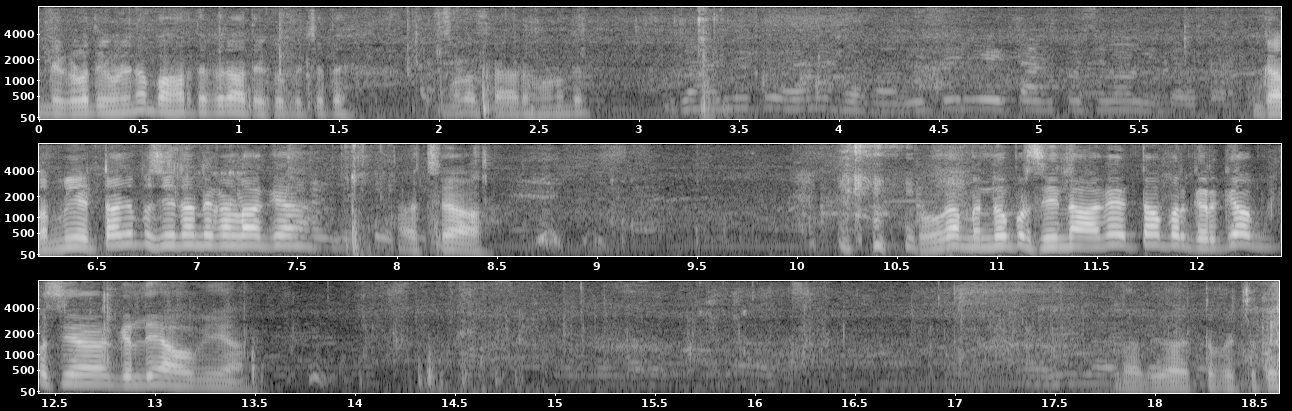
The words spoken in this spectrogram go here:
ਨਿਕਲਦੀ ਹੋਣੀ ਨਾ ਬਾਹਰ ਤੇ ਫਿਰ ਆ ਦੇਖੋ ਵਿੱਚ ਤੇ ਮਾੜਾ ਸਾਈਡ ਹੋਣ ਦੇ। ਗਰਮੀ ਇੱਟਾਂ 'ਚ ਪਸੀਨਾ ਨਿਕਲਣ ਲੱਗ ਗਿਆ? ਅੱਛਾ। ਹੋਗਾ ਮੈਨੂੰ ਪਸੀਨਾ ਆ ਗਿਆ ਇੱਟਾਂ ਪਰ ਗਿਰ ਗਿਆ ਪਸੀਨਾ ਗਿੱਲੀਆਂ ਹੋ ਗਈਆਂ। ਵਧੀਆ ਇੱਟ ਵਿੱਚ ਤੇ।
